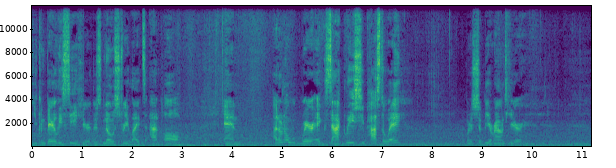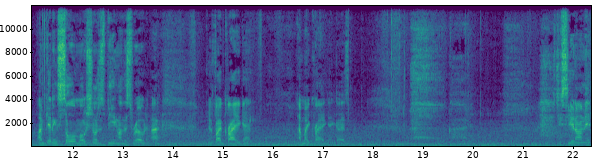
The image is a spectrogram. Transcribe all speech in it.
You can barely see here. There's no streetlights at all. And I don't know where exactly she passed away, but it should be around here. I'm getting so emotional just being on this road. I, if I cry again, I might cry again, guys. You see it on it?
